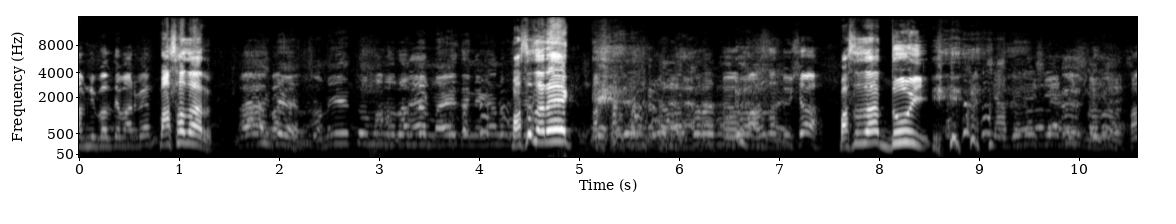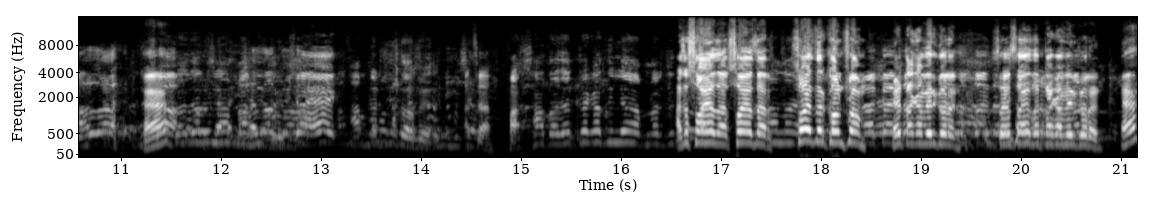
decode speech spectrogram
আপনি বলতে পারবেন? পাঁচ হাজার। পাঁচ হাজার এক। পাঁচ হাজার দুই। হ্যাঁ? আচ্ছা আচ্ছা ছয় হাজার ছয় হাজার ছয় হাজার কনফার্ম টাকা বের করেন। ছয় হাজার টাকা বের করেন। হ্যাঁ?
